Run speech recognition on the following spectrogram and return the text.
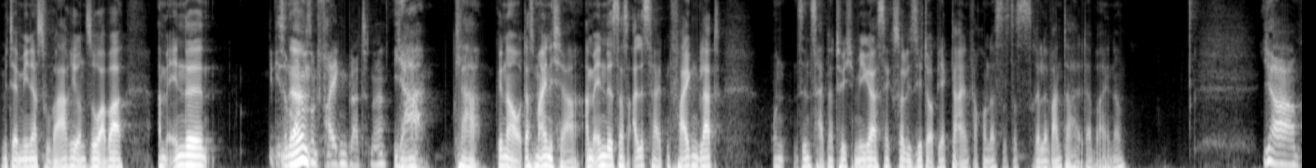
mit der Mena Suvari und so, aber am Ende Die ist Ne? so ein Feigenblatt, ne? ja, klar, genau, das meine ich ja. Am Ende ist das alles halt ein Feigenblatt und sind es halt natürlich mega sexualisierte Objekte einfach und das ist das Relevante halt dabei, ne? Ja,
